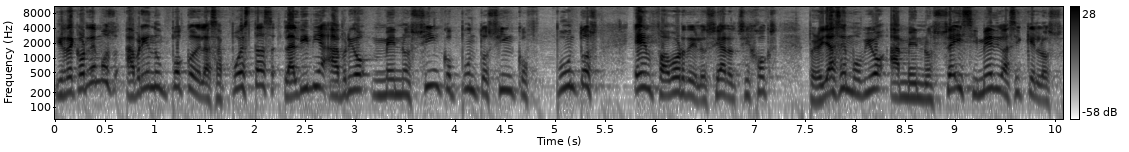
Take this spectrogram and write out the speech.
Y recordemos, abriendo un poco de las apuestas, la línea abrió menos 5.5 puntos en favor de los Seattle Seahawks, pero ya se movió a menos 6.5, así que los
